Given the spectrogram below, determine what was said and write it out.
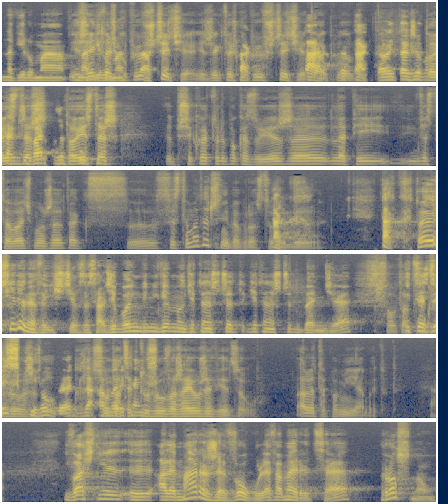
na wielu ma. Jeżeli na wielu ktoś ma kupił w szczycie, jeżeli ktoś tak, kupił w szczycie, tak. Tak, no, tak ale także, to jest także też, warto, to jest też przykład, który pokazuje, że lepiej inwestować może tak systematycznie po prostu. Tak. Żeby... Tak, to jest jedyne wyjście w zasadzie, bo nigdy nie wiemy, gdzie ten szczyt, gdzie ten szczyt będzie. Tacy, I te zyski którzy, w ogóle dla są Amerykańskich... tacy, którzy uważają, że wiedzą, ale to pomijamy tutaj. Tak. I właśnie, y, ale marże w ogóle w Ameryce rosną.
